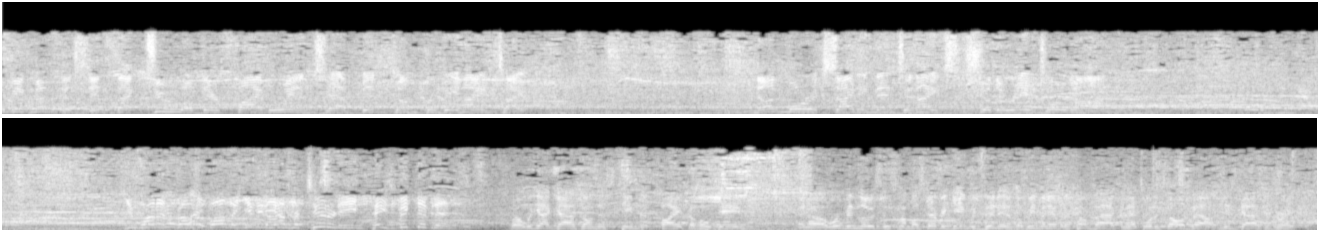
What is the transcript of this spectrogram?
to beat Memphis. In fact, two of their five wins have been come from behind type. None more exciting than tonight's should the Rage hold on. You want to throw the ball, they give you the opportunity, pays big dividends. Well, we got guys on this team that fight the whole game. And uh, we've been losing almost every game we've been in, but we've been able to come back, and that's what it's all about. These guys are great.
